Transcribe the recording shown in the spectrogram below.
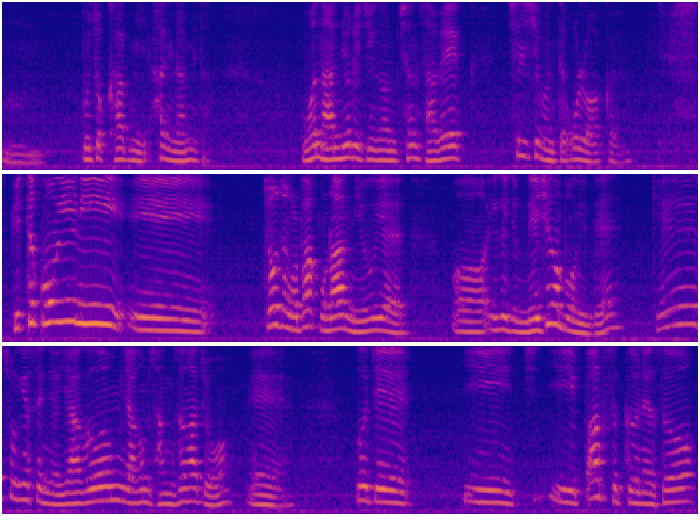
음, 부족함이 하긴 합니다. 원 환율이 지금 1470원대 올라갔고요. 비트코인이 이 조정을 받고 난 이후에 어 이거 지금 4시간 봉인데 계속해서 이제 야금야금 상승하죠. 예. 어제 이, 이 박스권에서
